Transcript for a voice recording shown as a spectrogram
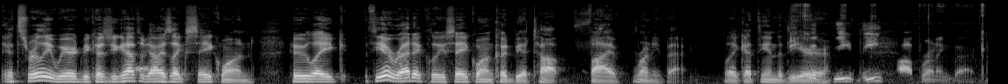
It's really weird because you have guys like Saquon, who like theoretically Saquon could be a top five running back, like at the end of the he year. could be the top running back.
